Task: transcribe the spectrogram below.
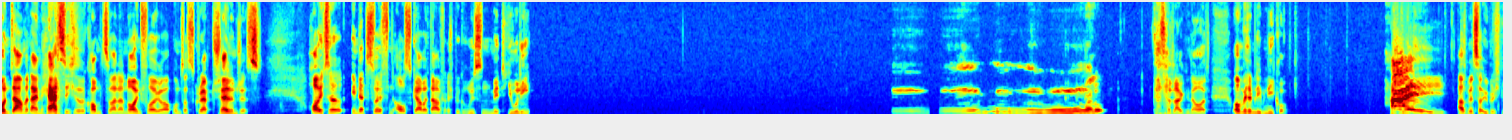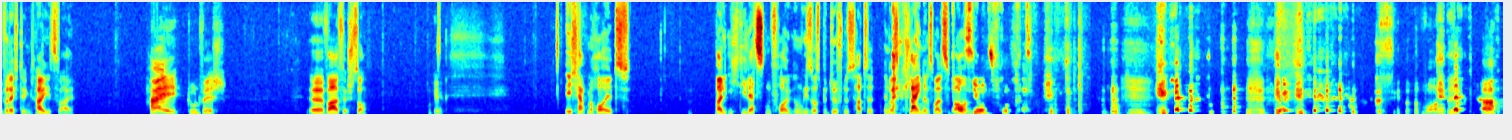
Und damit ein herzliches Willkommen zu einer neuen Folge unserer Scrap Challenges. Heute in der zwölften Ausgabe darf ich euch begrüßen mit Juli. Hallo. Das hat lange gedauert. Und mit dem lieben Nico. Hi! Also mit zwei üblichen Verdächtigen. Hi, zwei. Hi, Thunfisch. Äh, Walfisch, so. Okay. Ich habe mir heute, weil ich die letzten Folgen irgendwie so das Bedürfnis hatte, irgendwas Kleineres mal zu bauen. Passionsfrucht. Boah. Ja?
